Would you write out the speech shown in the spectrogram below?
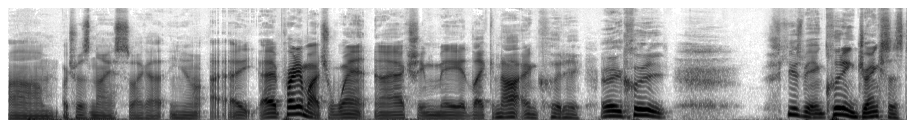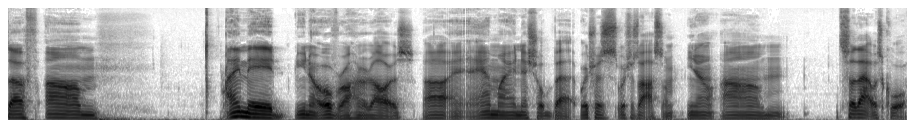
um, which was nice. So I got, you know, I, I pretty much went and I actually made like not including, including, excuse me, including drinks and stuff. Um, I made you know over a hundred dollars, uh, and my initial bet, which was which was awesome, you know. Um, so that was cool,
